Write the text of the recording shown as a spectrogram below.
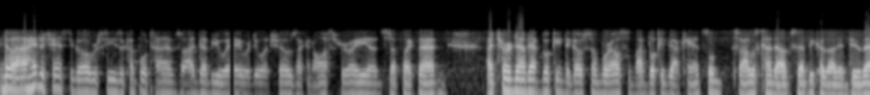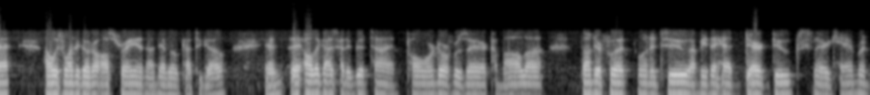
You know, I had a chance to go overseas a couple of times. IWA were doing shows like in Australia and stuff like that. And I turned down that booking to go somewhere else, and my booking got canceled. So I was kind of upset because I didn't do that. I always wanted to go to Australia, and I never got to go. And they, all the guys had a good time. Paul Orndorff was there, Kamala, Thunderfoot one and two. I mean, they had Derek Dukes, Larry Cameron.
